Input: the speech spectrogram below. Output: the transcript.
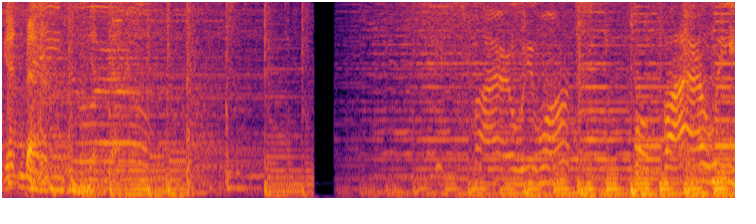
getting better. Getting better. Fire we want, for fire we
